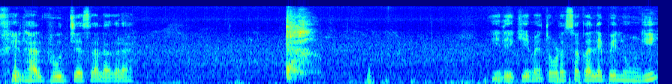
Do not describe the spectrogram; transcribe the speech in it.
फ़िलहाल भूत जैसा लग रहा है। ये देखिए, मैं थोड़ा सा गले पे लूँगी।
